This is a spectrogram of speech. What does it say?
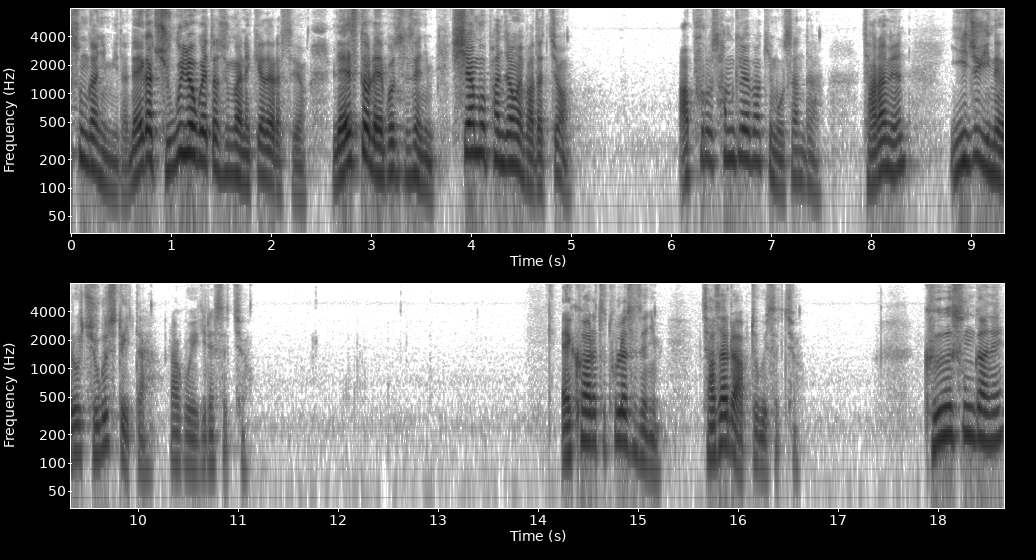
순간입니다. 내가 죽으려고 했던 순간에 깨달았어요. 레스터 레본 선생님 시한부 판정을 받았죠. 앞으로 3개월밖에 못 산다. 잘하면 2주 이내로 죽을 수도 있다 라고 얘기를 했었죠. 에크하르트 톨레 선생님 자살을 앞두고 있었죠. 그 순간에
